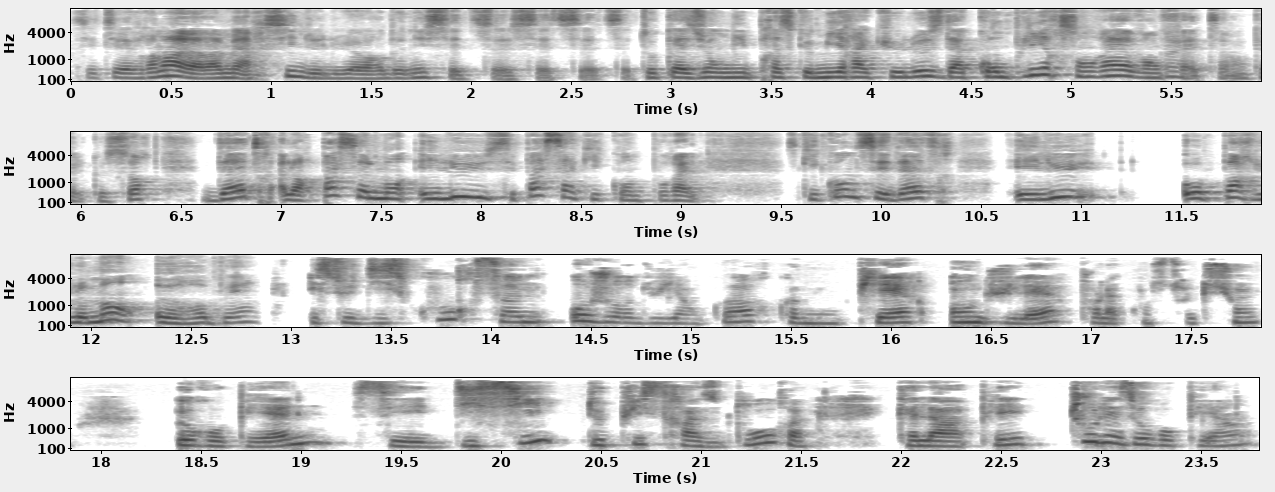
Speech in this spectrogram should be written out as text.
C'était vraiment à la merci de lui avoir donné cette, cette, cette, cette occasion presque miraculeuse d'accomplir son rêve, en fait, en quelque sorte, d'être, alors pas seulement élu, c'est pas ça qui compte pour elle. Ce qui compte, c'est d'être élu au Parlement européen. Et ce discours sonne aujourd'hui encore comme une pierre angulaire pour la construction européenne. C'est d'ici, depuis Strasbourg, qu'elle a appelé tous les Européens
